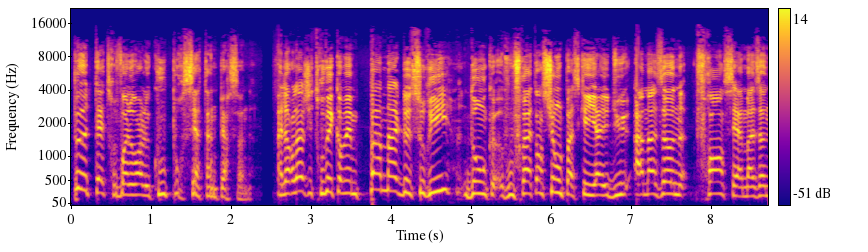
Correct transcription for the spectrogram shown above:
peut-être valoir le coup pour certaines personnes. Alors là, j'ai trouvé quand même pas mal de souris, donc vous ferez attention parce qu'il y a du Amazon France et Amazon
